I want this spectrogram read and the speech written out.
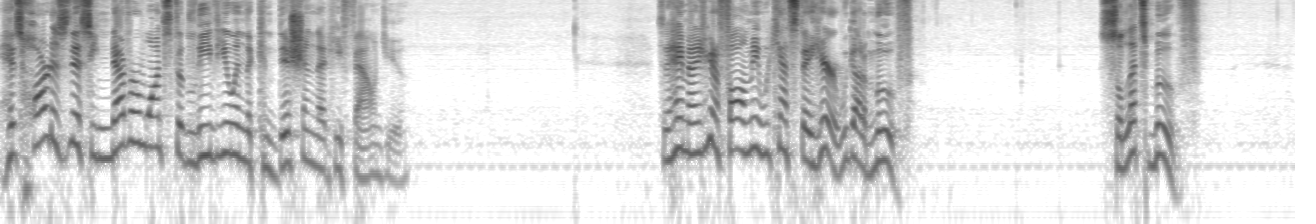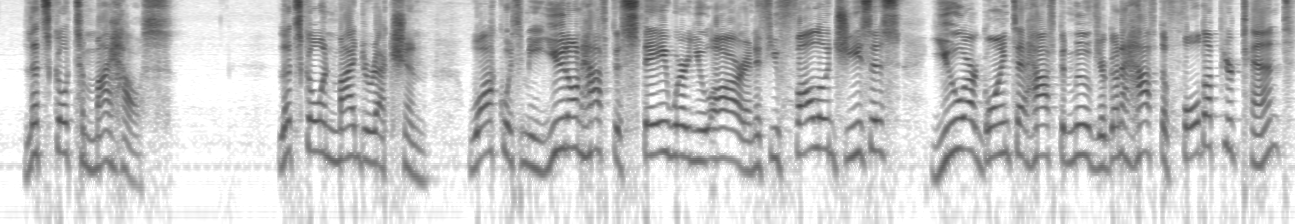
his heart is this He never wants to leave you in the condition that He found you. He said, Hey, man, you're going to follow me. We can't stay here. We got to move. So let's move. Let's go to my house. Let's go in my direction. Walk with me. You don't have to stay where you are. And if you follow Jesus, you are going to have to move. You're going to have to fold up your tent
